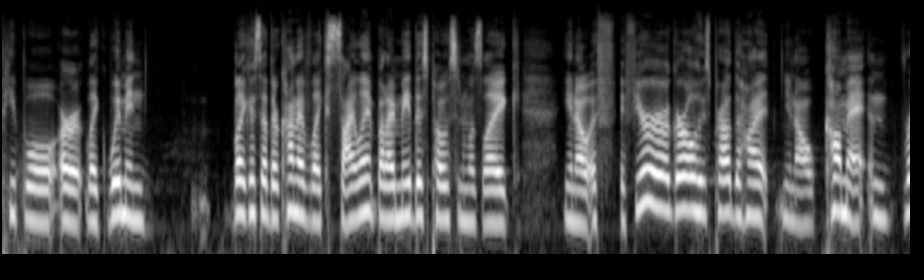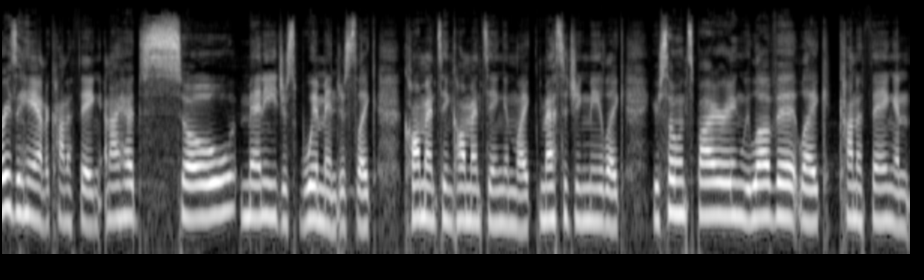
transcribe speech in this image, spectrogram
people or like women like I said they're kind of like silent but I made this post and was like you know if if you're a girl who's proud to hunt you know comment and raise a hand or kind of thing. And I had so many just women just like commenting commenting and like messaging me like you're so inspiring. We love it like kind of thing. And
